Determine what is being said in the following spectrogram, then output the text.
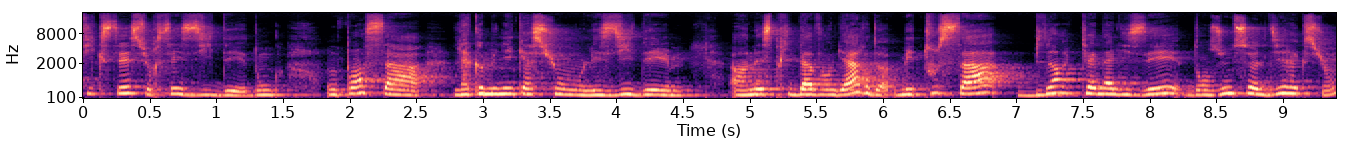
fixé sur ses idées. Donc on pense à la communication, les idées, un esprit d'avant-garde, mais tout ça bien canalisé dans une seule direction.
